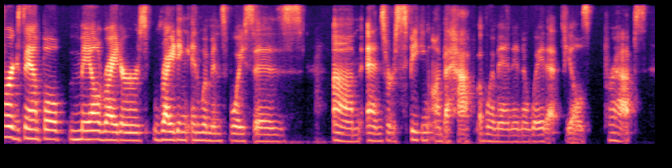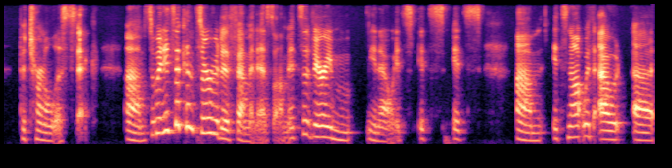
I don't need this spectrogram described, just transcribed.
For example, male writers writing in women's voices, um, and sort of speaking on behalf of women in a way that feels perhaps paternalistic. Um, so it's a conservative feminism. It's a very, you know, it's it's it's um, it's not without, uh,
